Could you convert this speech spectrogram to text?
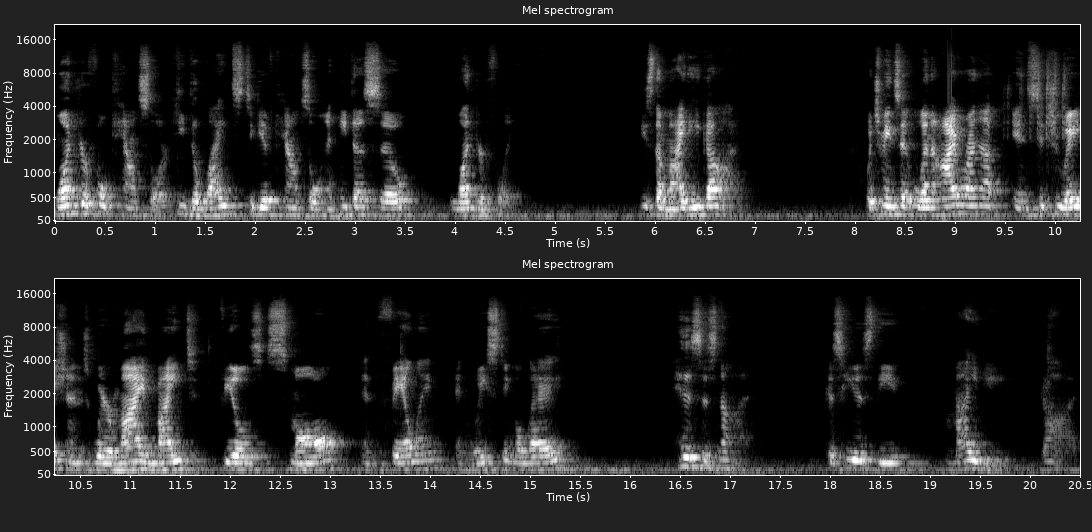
wonderful counselor. He delights to give counsel, and He does so wonderfully. He's the mighty God. Which means that when I run up in situations where my might feels small and failing and wasting away, his is not, because he is the mighty God.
